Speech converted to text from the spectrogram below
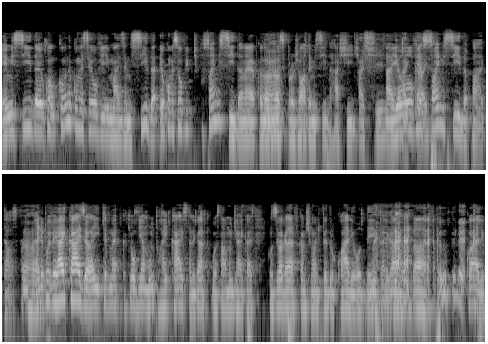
Emicida, quando eu comecei a ouvir mais Emicida, eu comecei a ouvir tipo só Emicida na época do, Aham. desse Projota, Emicida, Rashid. Rashid, Aí eu ouvia Haikais. só Emicida, pá, e tal. Aham. Aí depois veio Raikais, aí teve uma época que eu ouvia muito Raikais, tá ligado? Que eu gostava muito de Raikais. Inclusive a galera ficava me chamando de Pedro Quali, eu odeio, tá ligado? Ah, eu, Pedro Quali,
